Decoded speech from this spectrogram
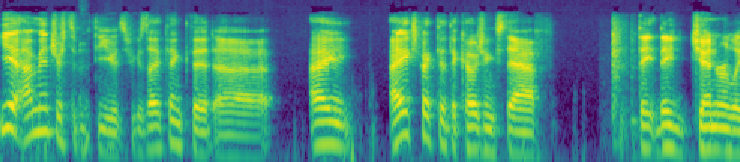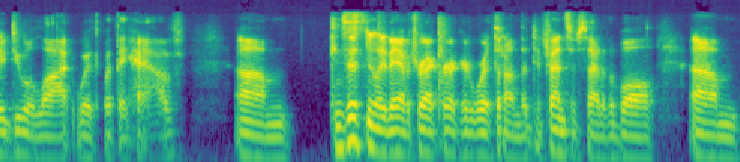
Yeah, I'm interested with the Utes because I think that uh, I I expect that the coaching staff they they generally do a lot with what they have. Um, consistently, they have a track record worth it on the defensive side of the ball. Um,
